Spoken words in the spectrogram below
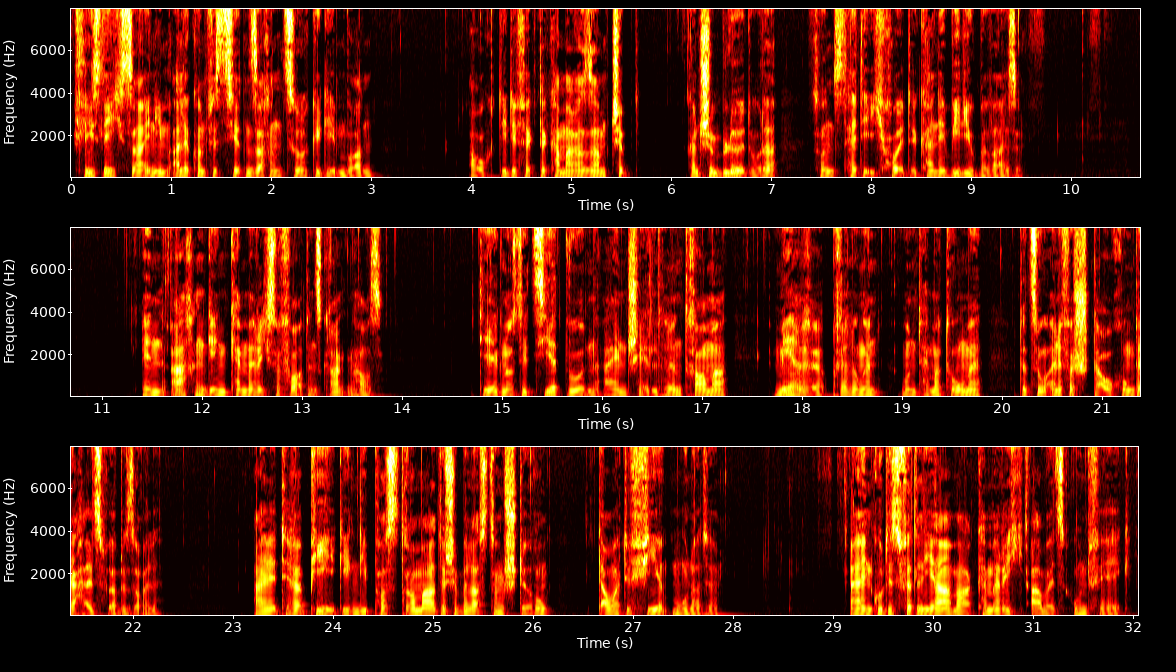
Schließlich seien ihm alle konfiszierten Sachen zurückgegeben worden. Auch die defekte Kamera samt Chip. Ganz schön blöd, oder? Sonst hätte ich heute keine Videobeweise. In Aachen ging Kemmerich sofort ins Krankenhaus. Diagnostiziert wurden ein Schädelhirntrauma, mehrere Prellungen und Hämatome, dazu eine Verstauchung der Halswirbelsäule. Eine Therapie gegen die posttraumatische Belastungsstörung dauerte vier Monate. Ein gutes Vierteljahr war Kemmerich arbeitsunfähig.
